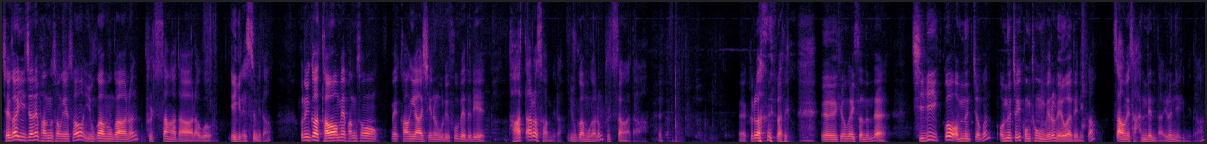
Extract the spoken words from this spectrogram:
제가 이전에 방송에서 유가무가는 불쌍하다라고 얘기를 했습니다. 그러니까 다음에 방송에 강의하시는 우리 후배들이 다 따라서 합니다. 유가무가는 불쌍하다. 네, 그런 예, 경우가 있었는데 집이 있고 없는 쪽은 없는 쪽이 공통분배를 메워야 되니까 싸움에서 안 된다 이런 얘기입니다.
